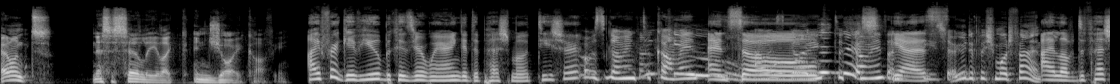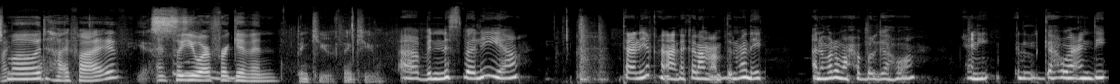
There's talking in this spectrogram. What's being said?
I don't necessarily like enjoy coffee. I forgive you because you're wearing a Depeche Mode T-shirt, I was going to comment and I was so going to comment on Yes. this Are t-shirt. you a Depeche Mode fan? I love Depeche Mode. High five! Yes. And so you are forgiven. thank you, thank you. آه بالنسبة لي تعليقا على كلام عبد الملك أنا مرة ما أحب القهوة يعني القهوة عندي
